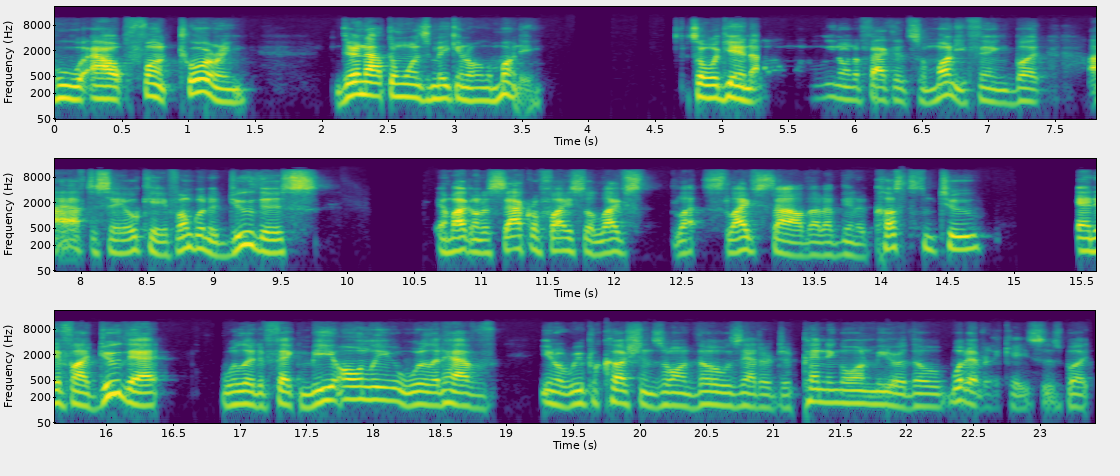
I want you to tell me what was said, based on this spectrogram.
who out front touring, they're not the ones making all the money. So again, I lean on the fact that it's a money thing, but I have to say, okay, if I'm going to do this, am I going to sacrifice a life, lifestyle that I've been accustomed to? And if I do that, will it affect me only, or will it have you know repercussions on those that are depending on me, or though whatever the case is? But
